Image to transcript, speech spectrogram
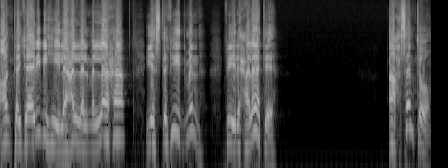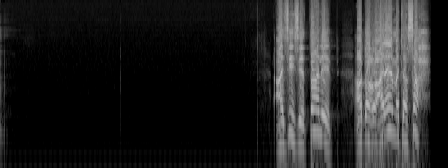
عن تجاربه لعل الملاح يستفيد منه في رحلاته. أحسنتم. عزيزي الطالب أضع علامة صح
